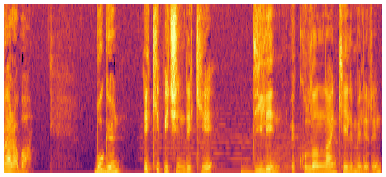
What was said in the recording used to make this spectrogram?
Merhaba. Bugün ekip içindeki dilin ve kullanılan kelimelerin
